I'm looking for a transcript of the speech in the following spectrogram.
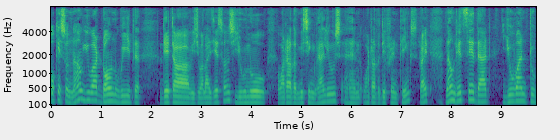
okay so now you are done with data visualizations. You know what are the missing values and what are the different things right? Now let's say that you want to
